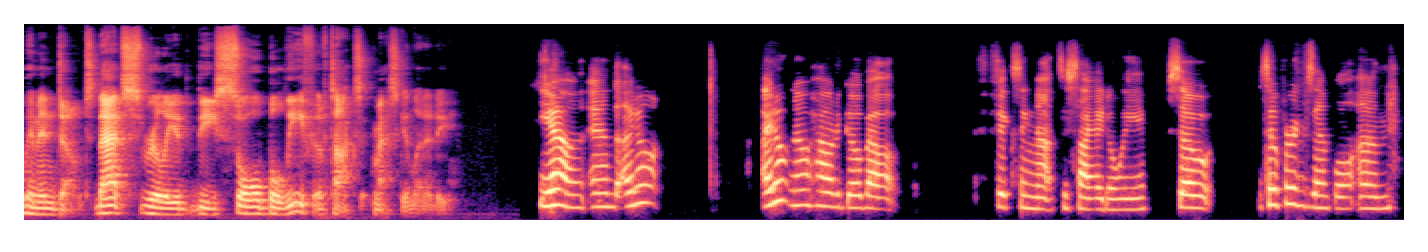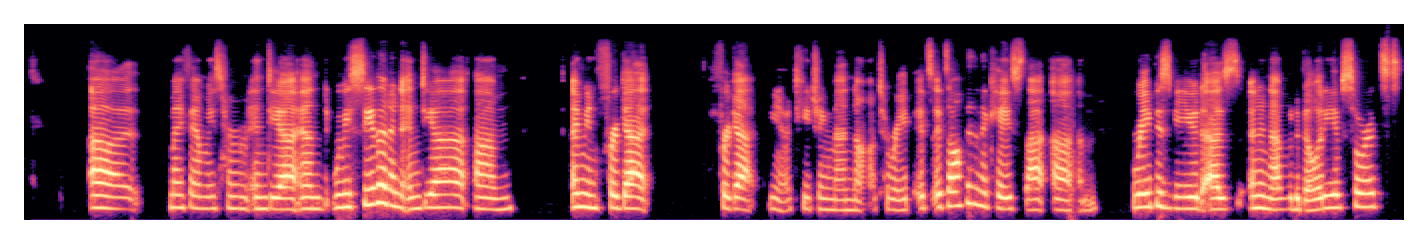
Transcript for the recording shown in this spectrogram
women don't that's really the sole belief of toxic masculinity yeah and i don't i don't know how to go about fixing that societally. So, so for example, um, uh, my family's from India, and we see that in India, um, I mean, forget, forget, you know, teaching men not to rape. It's it's often the case that um, rape is viewed as an inevitability of sorts,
